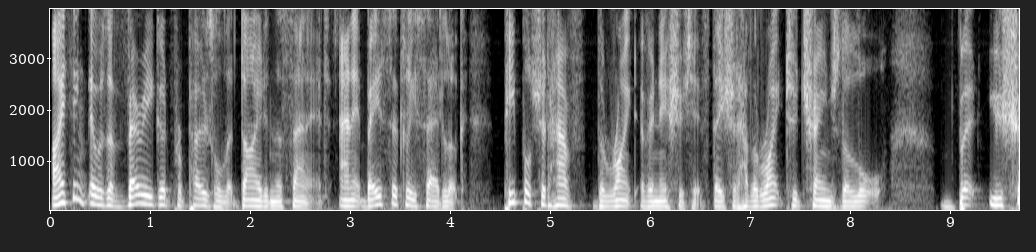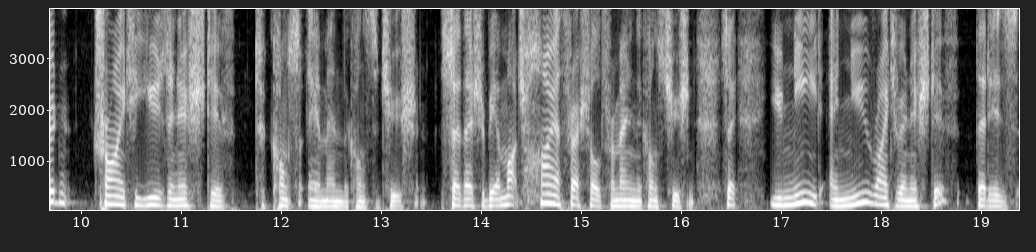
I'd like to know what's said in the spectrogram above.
I think there was a very good proposal that died in the Senate, and it basically said, look, people should have the right of initiative. They should have the right to change the law but you shouldn't try to use initiative to constantly amend the Constitution. So there should be a much higher threshold for amending the Constitution. So you need a new right of initiative that is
